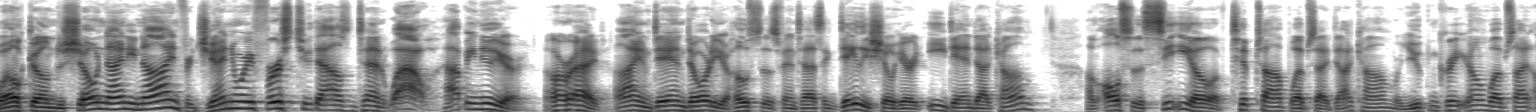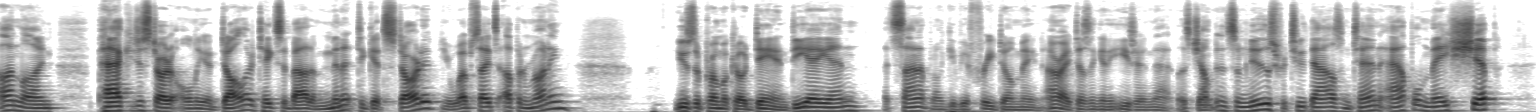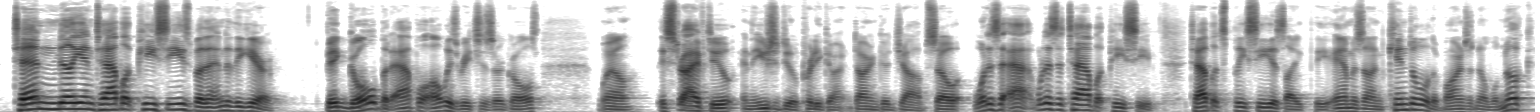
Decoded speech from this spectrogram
Welcome to show 99 for January 1st, 2010. Wow, Happy New Year. All right, I am Dan Doherty, your host of this fantastic daily show here at edan.com. I'm also the CEO of tiptopwebsite.com, where you can create your own website online. Packages start at only a dollar, takes about a minute to get started. Your website's up and running. Use the promo code DAN, D A N, Let's sign up and I'll give you a free domain. All right, doesn't get any easier than that. Let's jump into some news for 2010. Apple may ship 10 million tablet PCs by the end of the year. Big goal, but Apple always reaches their goals. Well, they strive to, and they usually do a pretty darn good job. So, what is a what is a tablet PC? Tablets PC is like the Amazon Kindle, the Barnes and Noble Nook.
